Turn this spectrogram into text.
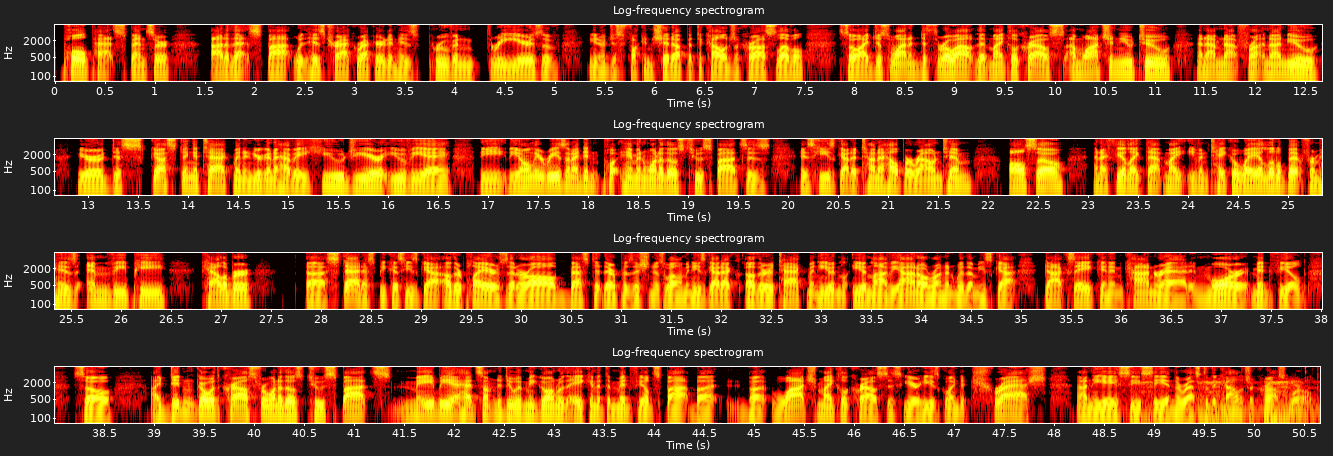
pull Pat Spencer out of that spot with his track record and his proven three years of, you know, just fucking shit up at the college lacrosse level. So I just wanted to throw out that Michael Kraus, I'm watching you too, and I'm not fronting on you. You're a disgusting attackman and you're going to have a huge year at UVA. The, the only reason I didn't put him in one of those two spots is, is he's got a ton of help around him also. And I feel like that might even take away a little bit from his MVP caliber uh, status because he's got other players that are all best at their position as well. I mean, he's got ex- other attackmen, even Ian Laviano running with him. He's got Dox Aitken and Conrad and Moore at midfield. So I didn't go with Kraus for one of those two spots. Maybe it had something to do with me going with Aitken at the midfield spot, but but watch Michael Kraus this year. He is going to trash on the ACC and the rest of the college lacrosse world.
